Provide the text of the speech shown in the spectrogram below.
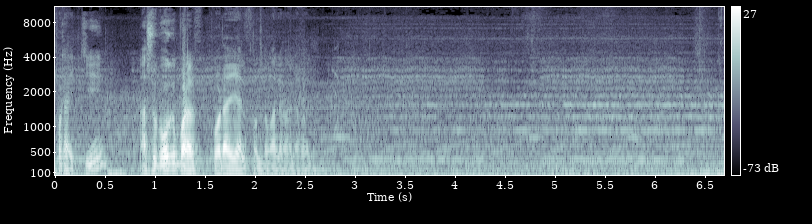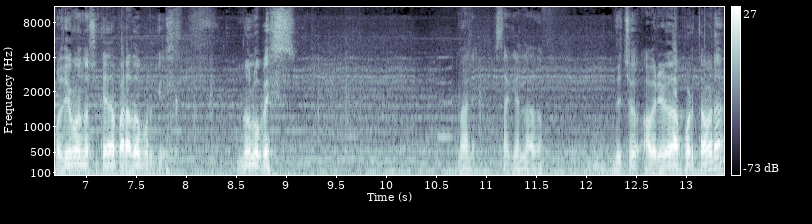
¿Por aquí? Ah, supongo que por, por allá al fondo. Vale, vale, vale. Odio cuando se queda parado porque no lo ves. Vale, está aquí al lado. De hecho, abriré la puerta ahora.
